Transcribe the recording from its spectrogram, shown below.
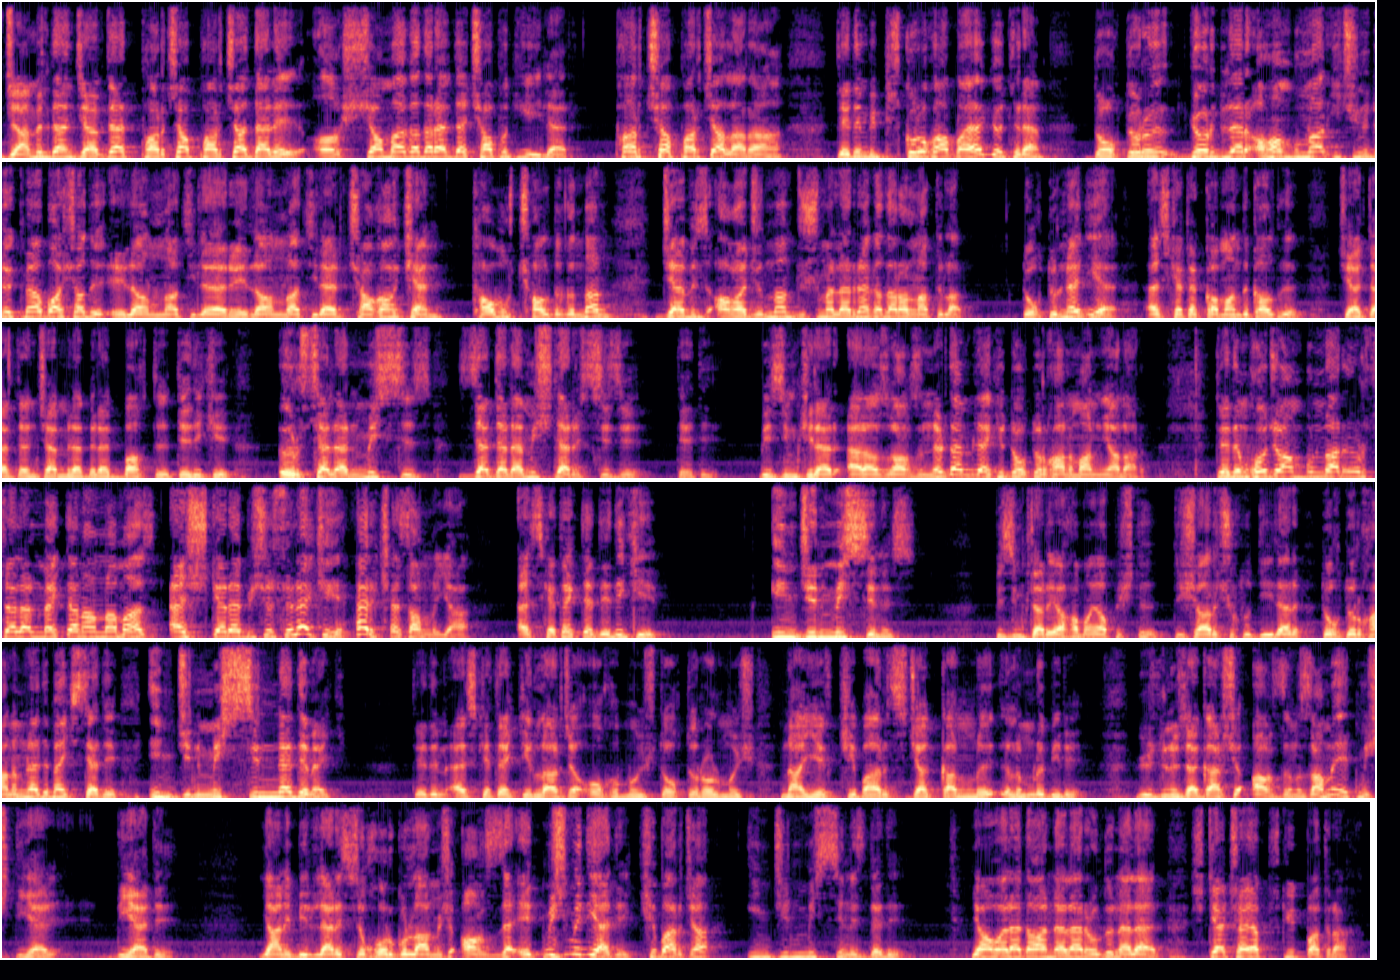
Cemil'den Cevdet parça parça deli. Akşama kadar evde çaput yiyiler. Parça parçalar ha. Dedim bir psikolog ablaya götürem. Doktoru gördüler aha bunlar içini dökmeye başladı. El anlatiler, el anlatiler. Çağarken tavuk çaldığından ceviz ağacından düşmelerine kadar anlattılar. Doktor ne diye? Esketek kamandı kaldı. Cevdet'ten Cemil'e bile baktı. Dedi ki örselenmişsiz, zedelemişler sizi dedi. Bizimkiler Elazığ ağzını nereden bile ki doktor hanım anlayalar. Dedim hocam bunlar örselenmekten anlamaz. Eşkere bir şey söyle ki herkes anlaya. Esketek de dedi ki incinmişsiniz. Bizimkiler yakama yapıştı. Dışarı çıktı diler. Doktor hanım ne demek istedi? İncinmişsin ne demek? Dedim esketek yıllarca okumuş, doktor olmuş, naif, kibar, sıcakkanlı, ılımlı biri. Yüzünüze karşı ağzınıza mı etmiş diye, diyedi. Yani birileri sizi horgullanmış, ağzınıza etmiş mi diyedi. Kibarca incinmişsiniz dedi. Ya öyle daha neler oldu neler. Şikayet çaya püsküvit batırak.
